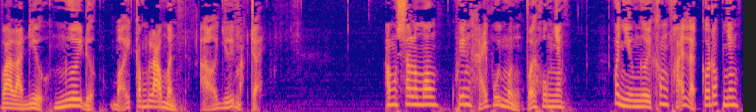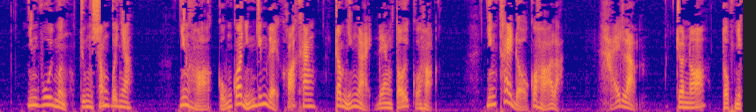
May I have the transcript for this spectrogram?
và là điều ngươi được bởi công lao mình ở dưới mặt trời. Ông Salomon khuyên hãy vui mừng với hôn nhân. Có nhiều người không phải là cơ đốc nhân, nhưng vui mừng chung sống với nhau. Nhưng họ cũng có những vấn đề khó khăn trong những ngày đen tối của họ. Nhưng thái độ của họ là hãy làm cho nó tốt nhất.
